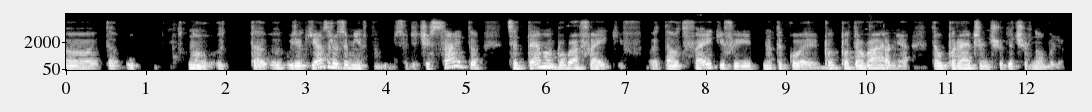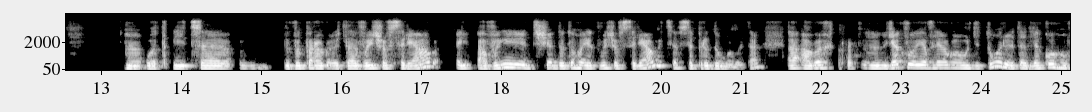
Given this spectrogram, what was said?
е, та, ну, та як я зрозумів, там судячи з сайту, ця тема була фейків, та от фейків і ну, такої подавання та упереджень щодо Чорнобилю. От і це ви та вийшов серіал, а ви ще до того, як вийшов серіал, це все придумали, так? А а ви як ви уявляли аудиторію та для кого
